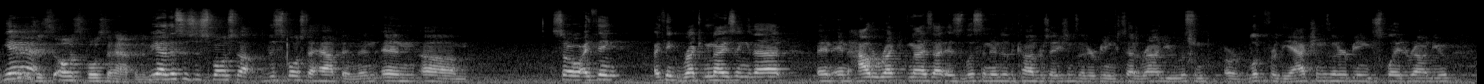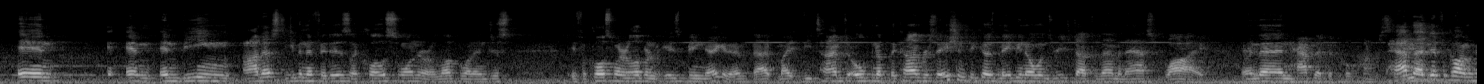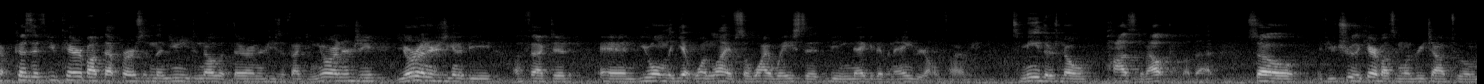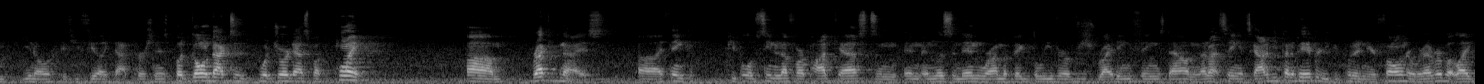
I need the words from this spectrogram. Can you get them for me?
Yeah. it's oh, it's supposed to happen to me. yeah, this is supposed to this is supposed to happen, and and um, so I think I think recognizing that and, and how to recognize that is listen into the conversations that are being said around you, listen or look for the actions that are being displayed around you, and and and being honest, even if it is a close one or a loved one, and just if a close one or a loved one is being negative, that might be time to open up the conversation because maybe no one's reached out to them and asked why, and then have that difficult conversation. have that difficult because if you care about that person then you need to know that their energy is affecting your energy your energy is going to be affected and you only get one life so why waste it being negative and angry all the time to me there's no positive outcome of that so if you truly care about someone reach out to them you know if, if you feel like that person is but going back to what jordan asked about the point um, recognize. Uh, I think people have seen enough of our podcasts and, and, and listened in where I'm a big believer of just writing things down. And I'm not saying it's got to be pen and paper, you can put it in your phone or whatever, but like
